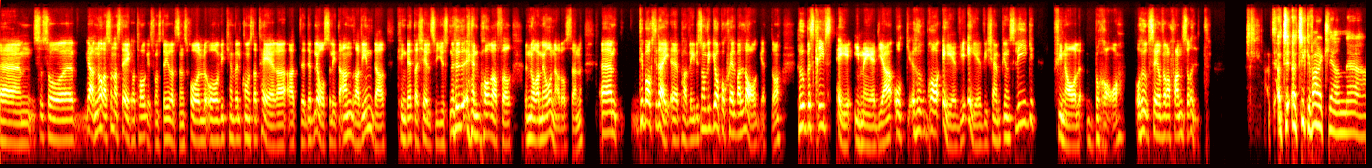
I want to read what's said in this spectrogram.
Ehm, så, så, ja, några sådana steg har tagits från styrelsens håll och vi kan väl konstatera att det blåser lite andra vindar kring detta Chelsea just nu än bara för några månader sedan. Ehm, tillbaks till dig eh, Pavlidis, om vi går på själva laget då. Hur beskrivs det i media och hur bra är vi? Är vi Champions League-final bra? Och hur ser våra chanser ut? Jag, ty jag, tycker verkligen eh,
